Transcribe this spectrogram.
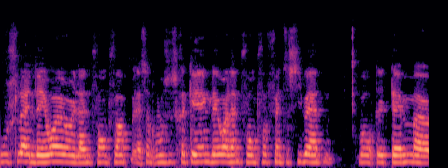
Rusland lever jo i en eller anden form for, altså den russiske regering lever i en eller anden form for fantasiverden, hvor det er dem, øh,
